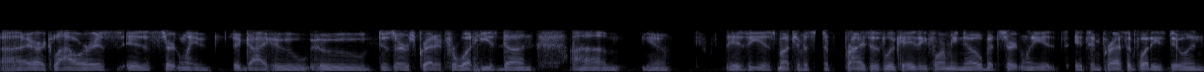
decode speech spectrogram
Uh, Eric Lauer is is certainly the guy who who deserves credit for what he's done. Um, you know, is he as much of a surprise as Lucchesi for me? No, but certainly it's it's impressive what he's doing.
